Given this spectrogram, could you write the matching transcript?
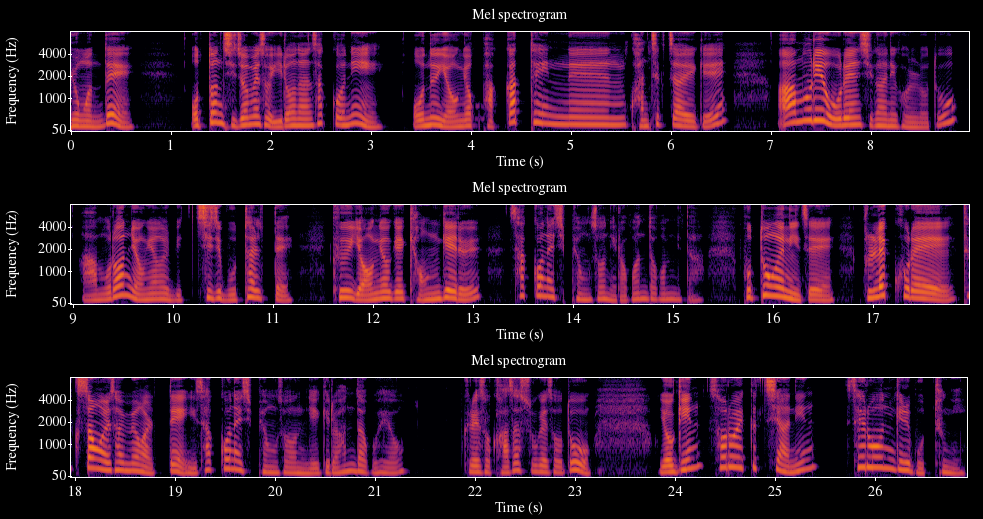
용어인데 어떤 지점에서 일어난 사건이 어느 영역 바깥에 있는 관측자에게 아무리 오랜 시간이 걸려도 아무런 영향을 미치지 못할 때 그 영역의 경계를 사건의 지평선이라고 한다고 합니다. 보통은 이제 블랙홀의 특성을 설명할 때 이 사건의 지평선 얘기를 한다고 해요. 그래서 가사 속에서도 여긴 서로의 끝이 아닌 새로운 길 모퉁이.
